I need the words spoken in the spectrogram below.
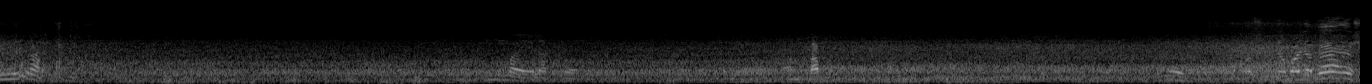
Merah. Lumayan. Mantap. Hasilnya banyak guys.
